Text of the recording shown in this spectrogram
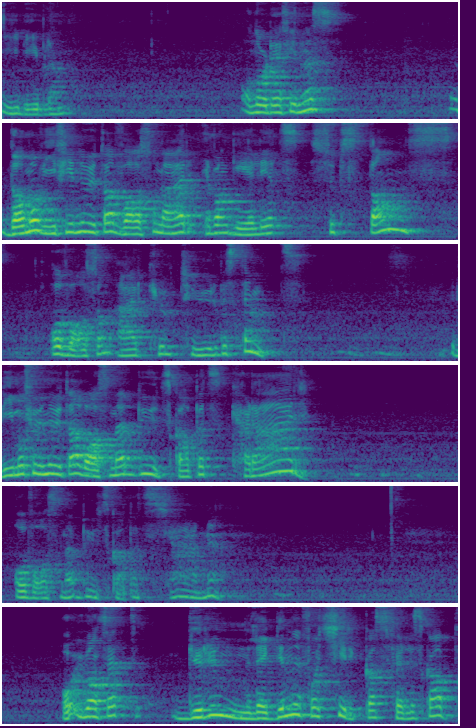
i Bibelen. Og når det finnes, da må vi finne ut av hva som er evangeliets substans, og hva som er kulturbestemt. Vi må finne ut av hva som er budskapets klær, og hva som er budskapets kjerne. Og uansett grunnleggende for kirkas fellesskap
